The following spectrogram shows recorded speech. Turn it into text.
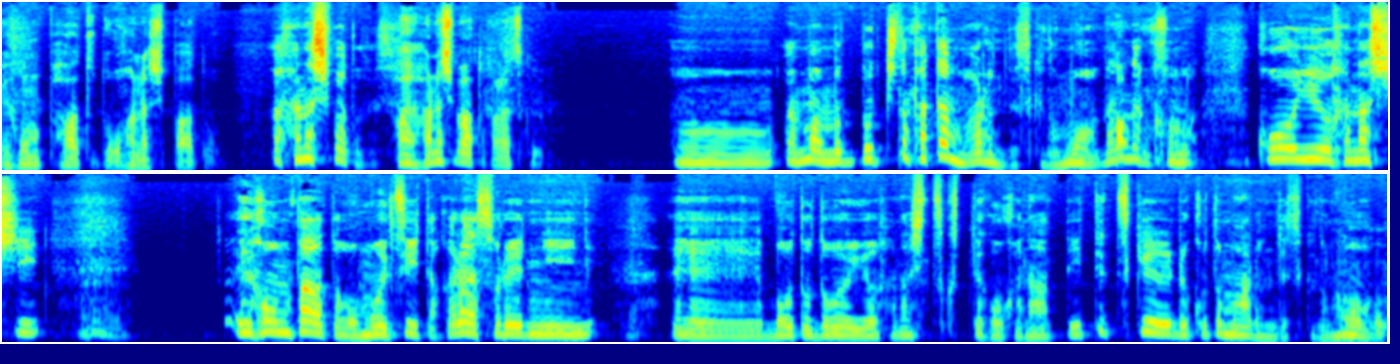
絵本パートとお話パート。あ話パートです。はい話パートから作る。うーんあまあまあどっちのパターンもあるんですけどもなんだかそのこういう話絵本パートを思いついたからそれに、えー冒頭どういう話作っていこうかなって言ってつけることもあるんですけども。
